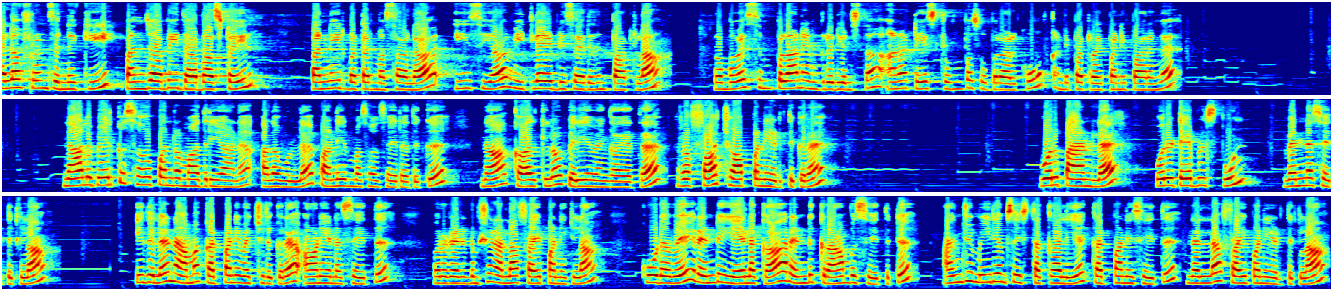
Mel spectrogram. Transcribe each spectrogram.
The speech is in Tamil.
ஹலோ ஃப்ரெண்ட்ஸ் இன்னைக்கு பஞ்சாபி தாபா ஸ்டைல் பன்னீர் பட்டர் மசாலா ஈஸியாக வீட்டில் எப்படி செய்கிறதுன்னு பார்க்கலாம். ரொம்பவே சிம்பிளான இன்க்ரீடியன்ஸ் தான் ஆனால் டேஸ்ட் ரொம்ப சூப்பராக இருக்கும். கண்டிப்பாக ட்ரை பண்ணி பாருங்கள் நாலு பேருக்கு சர்வ் பண்ணுற மாதிரியான அளவுள்ள பன்னீர் மசாலா செய்கிறதுக்கு நான் கால் கிலோ பெரிய வெங்காயத்தை ரஃப்பாக சாப் பண்ணி எடுத்துக்கிறேன். ஒரு பேனில் ஒரு டேபிள் ஸ்பூன் வெண்ணெய் சேர்த்துக்கலாம். இதில் நாம் கட் பண்ணி வச்சுருக்கிற ஆனியனை சேர்த்து ஒரு ரெண்டு நிமிஷம் நல்லா ஃப்ரை பண்ணிக்கலாம். கூடவே ரெண்டு ஏலக்காய் ரெண்டு கிராம்பு சேர்த்துட்டு அஞ்சு மீடியம் சைஸ் தக்காளியை கட் பண்ணி சேர்த்து நல்லா ஃப்ரை பண்ணி எடுத்துக்கலாம்.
